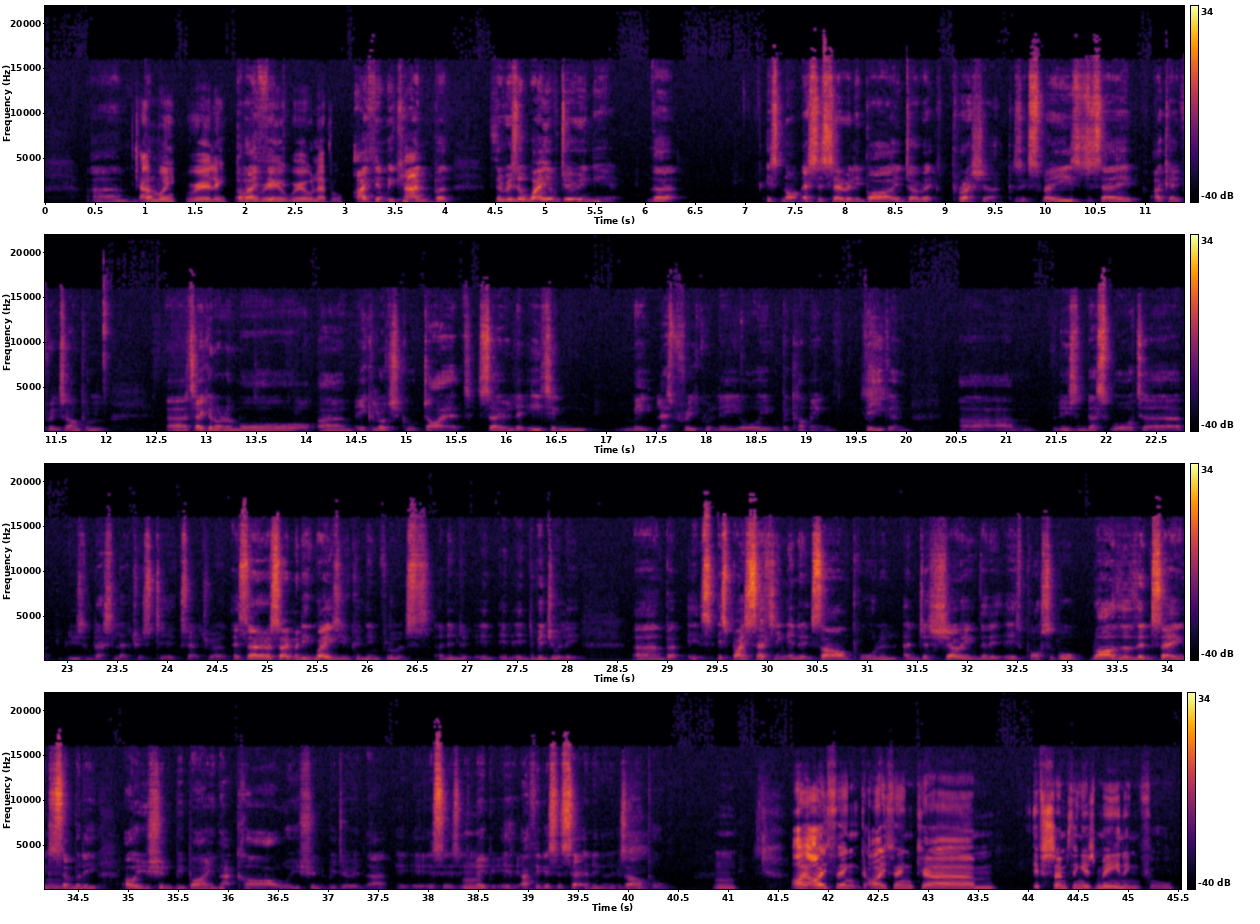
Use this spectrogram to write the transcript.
Um, can but, we really but on I a real think, real level? I think we can, but there is a way of doing it that it's not necessarily by direct pressure because it's very easy to say, mm. okay, for example, uh, taking on a more um, ecological diet, so eating meat less frequently or even becoming vegan, um, losing less water, using less electricity, etc. There are so many ways you can influence an ind- in, individually. Um, but it's it's by setting an example and, and just showing that it is possible, rather than saying mm. to somebody, "Oh, you shouldn't be buying that car," or "You shouldn't be doing that." It, it's, it's mm. maybe it, I think it's a setting an example. Mm. I I think I think um, if something is meaningful,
